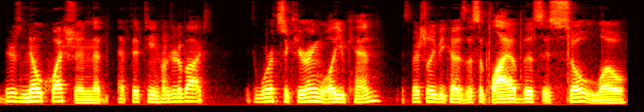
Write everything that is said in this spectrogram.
there's no question that at fifteen hundred a box, it's worth securing while you can, especially because the supply of this is so low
